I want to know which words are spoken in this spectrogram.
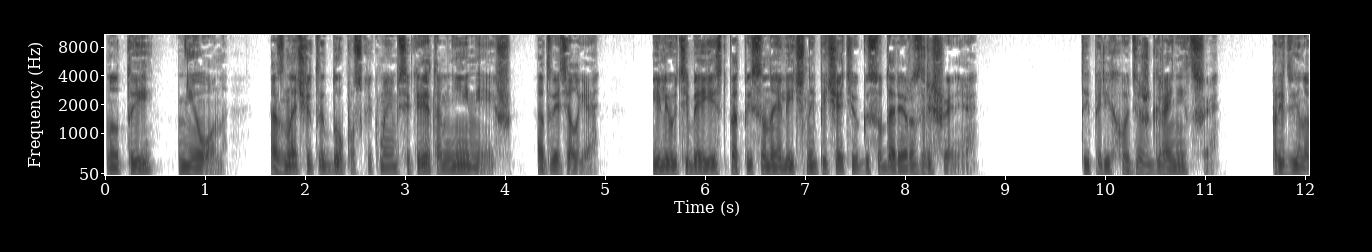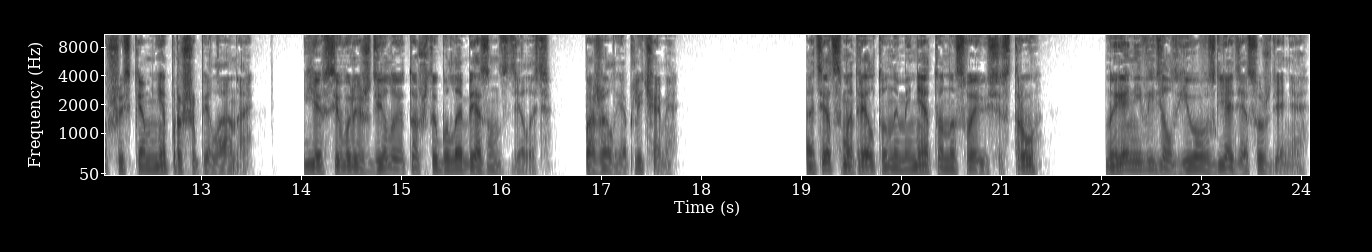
Но ты не он. А значит, и допуска к моим секретам не имеешь», — ответил я. «Или у тебя есть подписанное личной печатью государя разрешение?» «Ты переходишь границы», — придвинувшись ко мне, прошипела она. «Я всего лишь делаю то, что был обязан сделать», — пожал я плечами. Отец смотрел то на меня, то на свою сестру, но я не видел в его взгляде осуждения.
